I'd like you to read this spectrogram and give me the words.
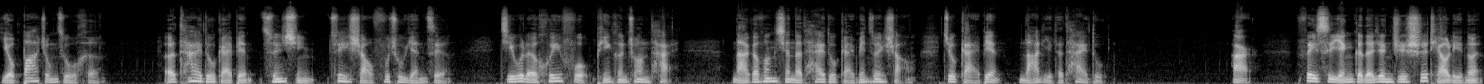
有八种组合，而态度改变遵循最少付出原则。即为了恢复平衡状态，哪个方向的态度改变最少，就改变哪里的态度。二、费斯严格的认知失调理论。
